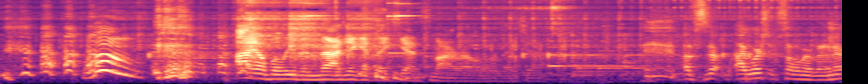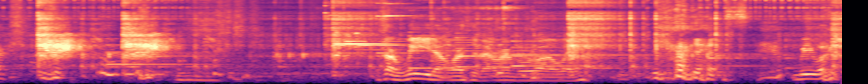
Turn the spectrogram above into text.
Woo! I don't believe in magic. It's against my religion. I'm so, I worship Soulerlunar. Sorry, we don't worship it. Remember, royal we. yes. We were. it's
